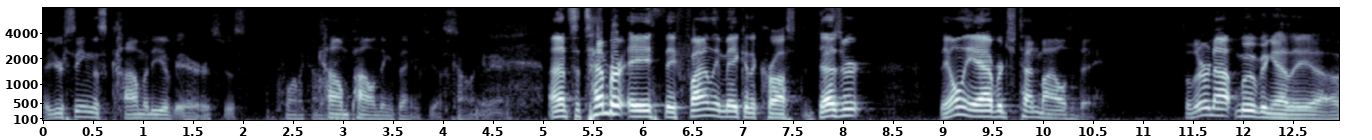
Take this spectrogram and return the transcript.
You're seeing this comedy of errors, just it's a lot of comedy. compounding things. Yes. comedy there. On September 8th, they finally make it across the desert. They only average 10 miles a day. So they're not moving at a uh,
